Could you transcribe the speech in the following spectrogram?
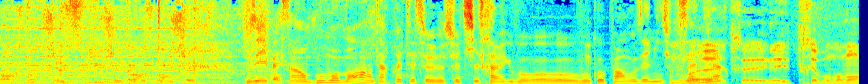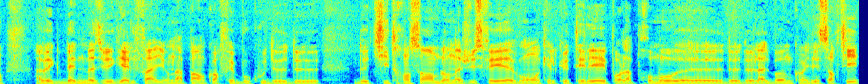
pense donc je suis, je danse donc je vous avez passé un bon moment à interpréter ce, ce titre avec vos, vos, copains, vos amis sur scène ouais, hier. Très, très bon moment. Avec Ben Mazu et Gaël Faye, on n'a pas encore fait beaucoup de, de, de, titres ensemble. On a juste fait bon quelques télés pour la promo euh, de, de l'album quand il est sorti.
